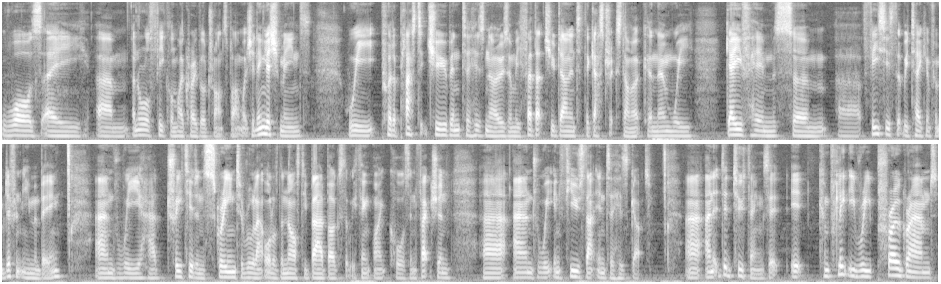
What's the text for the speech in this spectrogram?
was a um, an oral fecal microbial transplant, which in English means we put a plastic tube into his nose and we fed that tube down into the gastric stomach, and then we gave him some uh, feces that we'd taken from a different human being, and we had treated and screened to rule out all of the nasty bad bugs that we think might cause infection, uh, and we infused that into his gut. Uh, and it did two things. It it completely reprogrammed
